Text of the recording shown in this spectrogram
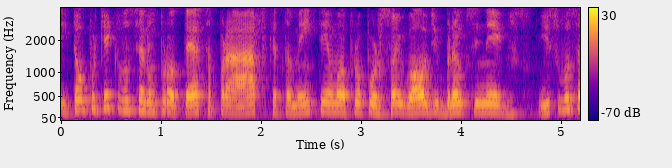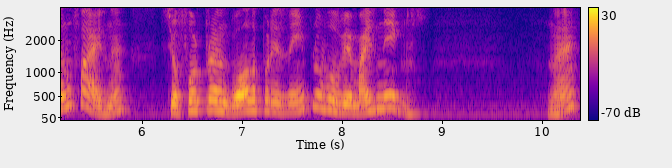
então por que, que você não protesta para a África também ter uma proporção igual de brancos e negros? Isso você não faz, né? Se eu for para Angola, por exemplo, eu vou ver mais negros. Né?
